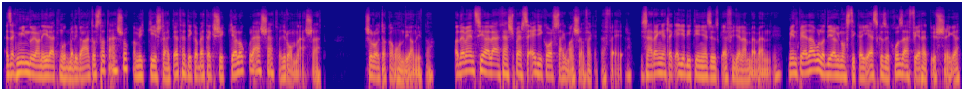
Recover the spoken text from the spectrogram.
Ezek mind olyan életmódbeli változtatások, amik késleltethetik a betegség kialakulását vagy romlását soroltak a Mondi Anita. A demencia ellátás persze egyik országban sem fekete-fehér, hiszen rengeteg egyedi tényezőt kell figyelembe venni, mint például a diagnosztikai eszközök hozzáférhetősége,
